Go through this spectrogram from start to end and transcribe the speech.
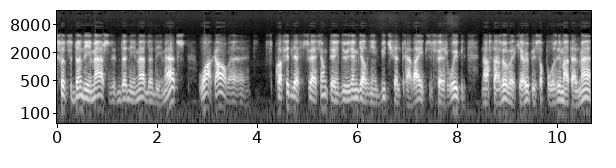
soit tu donnes des matchs, tu donnes des matchs, donnes des matchs, ou encore ben, tu profites de la situation que tu as un deuxième gardien de but qui fait le travail, puis tu le fais jouer, puis dans ce temps-là, ben, Carey peut se reposer mentalement.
